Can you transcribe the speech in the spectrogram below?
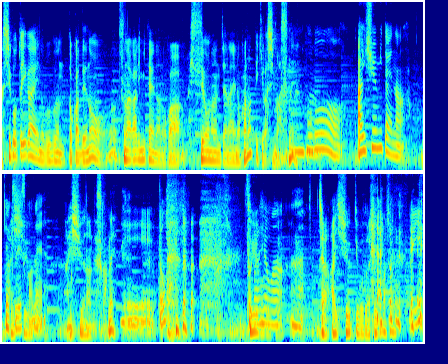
仕事以外の部分とかでのつながりみたいなのが必要なんじゃないのかなって気はしますね。うんなるほど。哀愁みたいなやつですかね。哀愁。なんですかね。えーっと。そこら辺はじゃあ哀愁っていうことにしておきましょう。いやいやい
